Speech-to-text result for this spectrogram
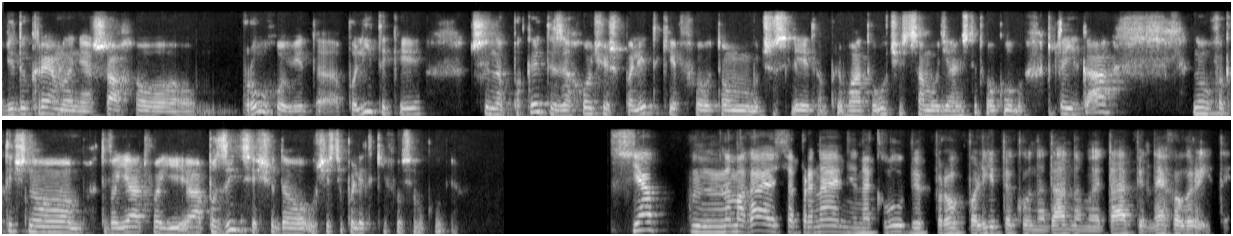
відокремлення шахового руху від е, політики? Чи навпаки, ти захочеш політиків, у тому числі там приймати участь саме у діяльності твого клубу? Тобто, яка ну фактично твоя твоя позиція щодо участі політиків у цьому клубі? Я намагаюся принаймні на клубі про політику на даному етапі не говорити.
